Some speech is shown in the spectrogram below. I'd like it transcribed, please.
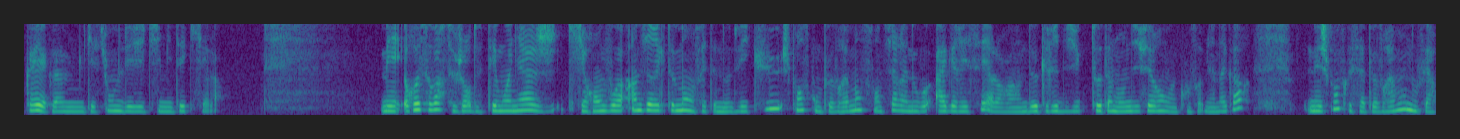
cas, il y a quand même une question de légitimité qui est là. Mais recevoir ce genre de témoignage qui renvoie indirectement en fait à notre vécu, je pense qu'on peut vraiment se sentir à nouveau agressé, alors à un degré totalement différent, hein, qu'on soit bien d'accord, mais je pense que ça peut vraiment nous faire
